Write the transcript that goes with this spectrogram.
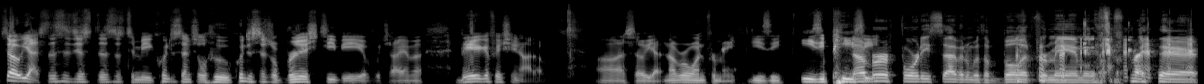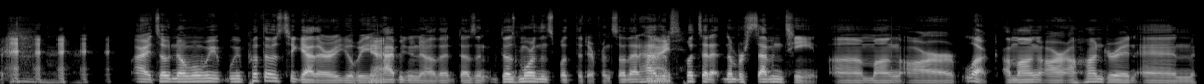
so yes this is just this is to me quintessential who quintessential british tv of which i am a big aficionado uh so yeah number one for me easy easy peasy number 47 with a bullet for me. I mean, it's right there. All right, so no, when we we put those together, you'll be Yeah. happy to know that doesn't does more than split the difference. So that has Nice. it puts it at number seventeen among our look among our hundred and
